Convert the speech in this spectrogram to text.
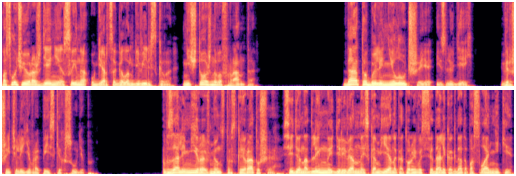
по случаю рождения сына у герцога Лангевильского, ничтожного франта. Да, то были не лучшие из людей, вершители европейских судеб. В зале мира в Мюнстерской ратуше, сидя на длинной деревянной скамье, на которой восседали когда-то посланники,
